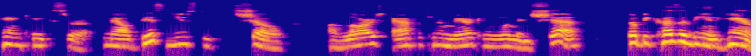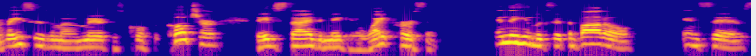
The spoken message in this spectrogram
pancake syrup. Now, this used to show a large African American woman chef, but because of the inherent racism of America's corporate culture, they decided to make it a white person. And then he looks at the bottle and says,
